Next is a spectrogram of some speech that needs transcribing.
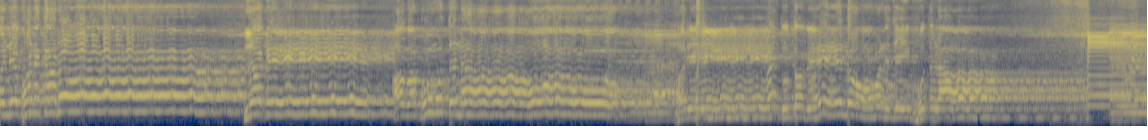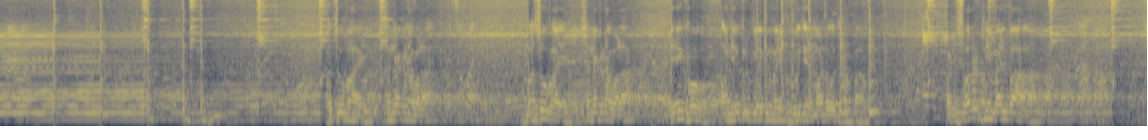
મને ભણકારો લાગે આવા ભૂતના હરે તું તો વેલો વળજે ભૂતડા. હજુભાઈ સનકડા વાળા બસુભાઈ સનકડા વાળા એક હો, અને એક રૂપિયા આપી મારી ભગવતીને માંડો હતો બાપ. પણ સોરઠની માલપા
